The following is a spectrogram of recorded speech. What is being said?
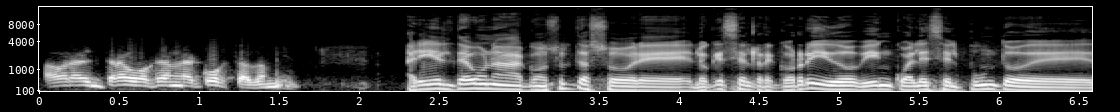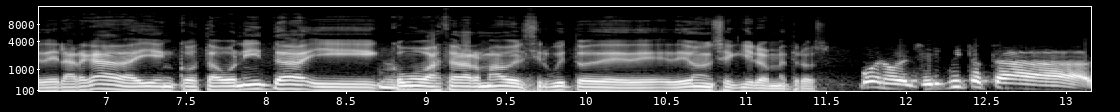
ahora ha entrado acá en la costa también. Ariel, te hago una consulta sobre lo que es el recorrido, bien cuál es el punto de, largada ahí en Costa Bonita y mm. cómo va a estar armado el circuito de, de, 11 kilómetros. Bueno, el circuito está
